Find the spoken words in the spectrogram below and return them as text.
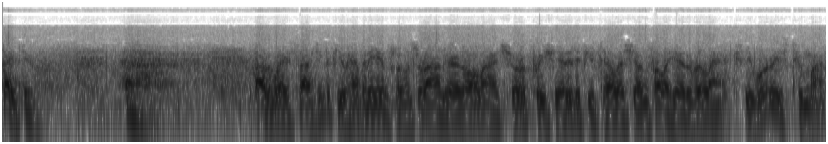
Thank you. Ah. By the way, Sergeant, if you have any influence around here at all, I'd sure appreciate it if you tell this young fellow here to relax. He worries too much.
